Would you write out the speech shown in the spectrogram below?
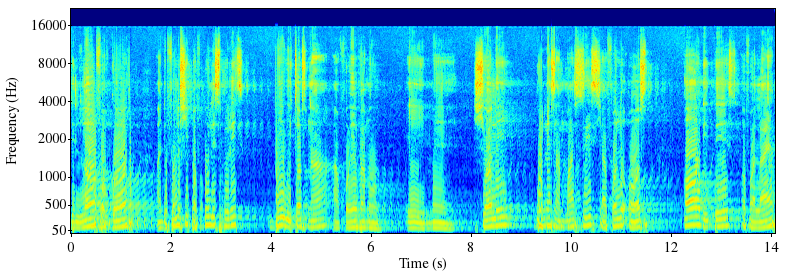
the love of God, and the fellowship of Holy Spirit be with us now and forevermore. Amen. Surely goodness and mercy shall follow us all the days of our life,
